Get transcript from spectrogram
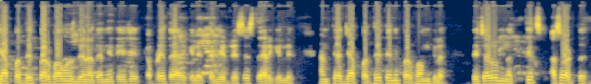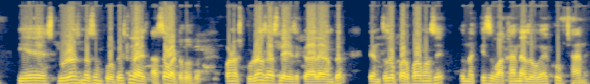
या पद्धत परफॉर्मन्स देणं त्यांनी ते जे कपडे तयार केलेत त्यांचे ड्रेसेस तयार केलेत आणि त्या ज्या पद्धतीने परफॉर्म केलं त्याच्यावरून नक्कीच असं वाटतं हे स्टुडंट्स नसून प्रोफेशनल आहेत असं वाटत होतं. पण स्टुडंट्स असले हे कळल्यानंतर त्यांचा जो परफॉर्मन्स आहे तो नक्कीच वाखाणण्याजोगा आहे. खूप छान आहे.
